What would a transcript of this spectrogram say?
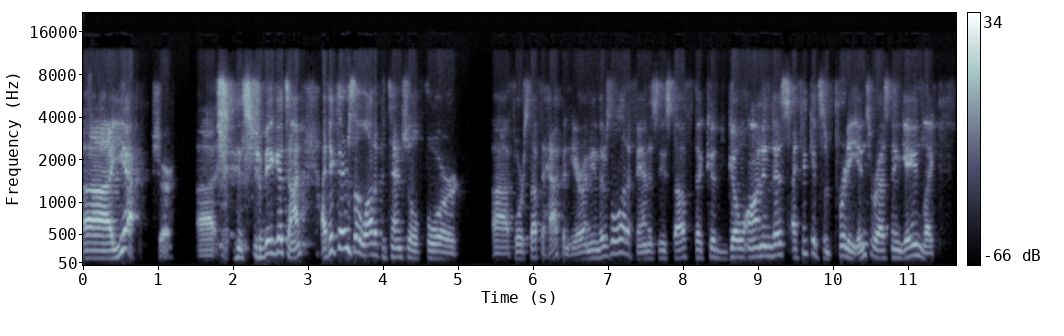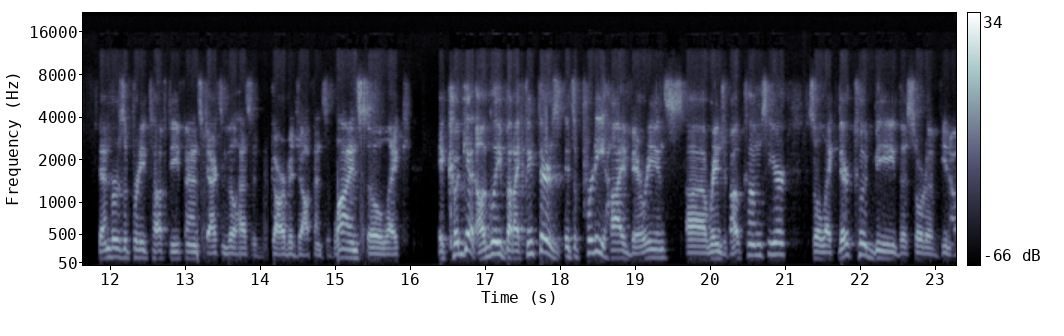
Uh, yeah, sure. Uh, it should be a good time. I think there's a lot of potential for uh, for stuff to happen here. I mean, there's a lot of fantasy stuff that could go on in this. I think it's a pretty interesting game. Like Denver's a pretty tough defense. Jacksonville has a garbage offensive line, so like it could get ugly. But I think there's it's a pretty high variance uh, range of outcomes here. So like there could be the sort of you know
